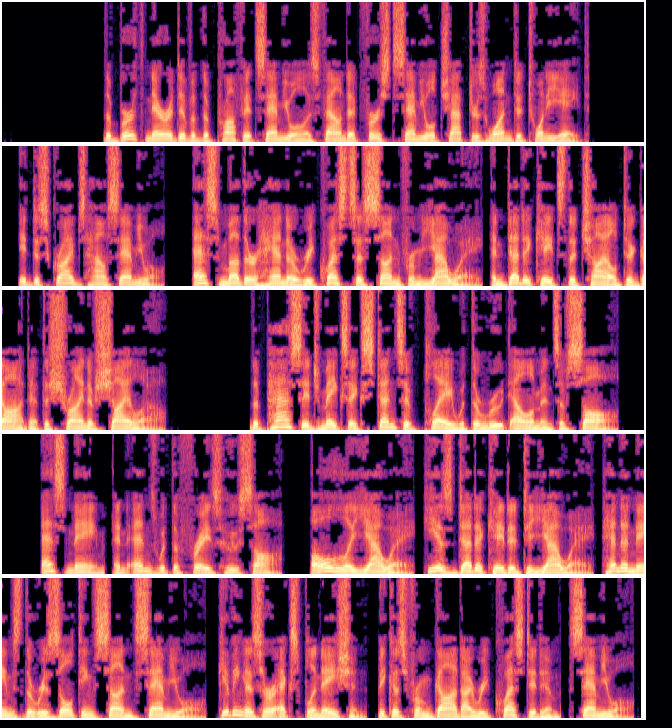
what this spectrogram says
The birth narrative of the prophet Samuel is found at 1 Samuel chapters 1–28. It describes how Samuel's mother Hannah requests a son from Yahweh, and dedicates the child to God at the shrine of Shiloh. The passage makes extensive play with the root elements of Saul's name, and ends with the phrase Who saw Ol la Yahweh, he is dedicated to Yahweh. Hannah names the resulting son Samuel, giving as her explanation, because from God I requested him. Samuel's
